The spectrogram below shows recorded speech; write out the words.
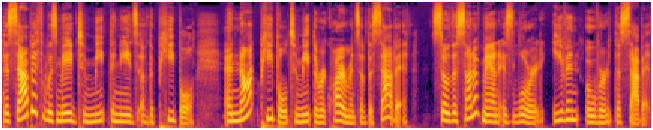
The Sabbath was made to meet the needs of the people, and not people to meet the requirements of the Sabbath. So the Son of Man is Lord even over the Sabbath.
